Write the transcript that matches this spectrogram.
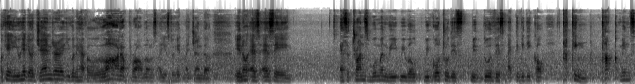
Okay, you hate your gender, you're gonna have a lot of problems. I used to hate my gender. You know, as as a as a trans woman, we, we will we go through this we do this activity called tucking tuck means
